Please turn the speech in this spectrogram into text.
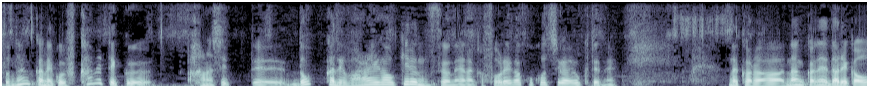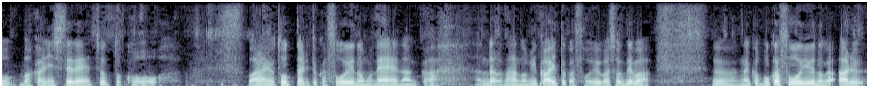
そう、なんかね、こう深めていく話って、どっかで笑いが起きるんですよね。なんかそれが心地が良くてね。だから、なんかね、誰かをバカにしてね、ちょっとこう、笑いを取ったりとかそういうのもね、なんか、なんだろうな、飲み会とかそういう場所では、うん、なんか僕はそういうのがある、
